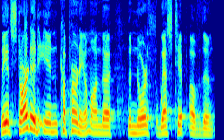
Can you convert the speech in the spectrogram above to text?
They had started in Capernaum on the, the northwest tip of the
